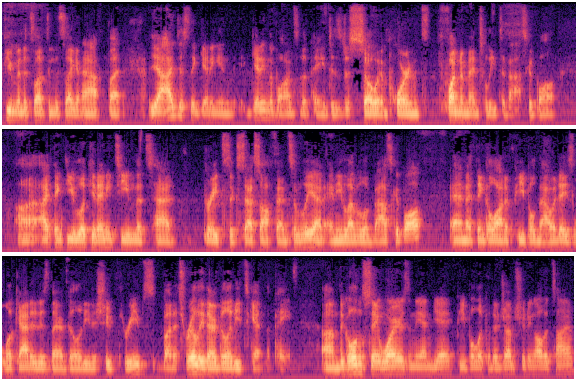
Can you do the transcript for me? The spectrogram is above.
few minutes left in the second half. But yeah, I just think getting in, getting the ball into the paint is just so important fundamentally to basketball. Uh, I think you look at any team that's had great success offensively at any level of basketball, and I think a lot of people nowadays look at it as their ability to shoot threes, but it's really their ability to get in the paint. Um, the Golden State Warriors in the NBA, people look at their jump shooting all the time,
